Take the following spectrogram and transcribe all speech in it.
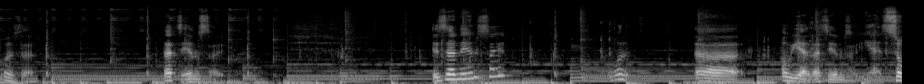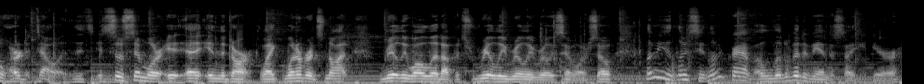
What is that? That's andesite. Is that andesite? What? Uh, Oh yeah, that's andesite. Yeah, it's so hard to tell. It's, it's so similar uh, in the dark. Like whenever it's not really well lit up, it's really, really, really similar. So let me let me see. Let me grab a little bit of andesite here,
